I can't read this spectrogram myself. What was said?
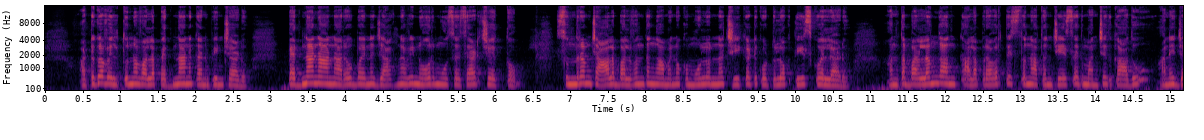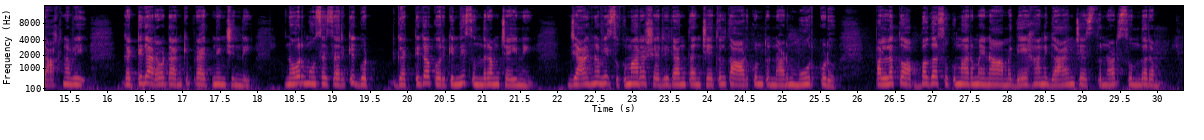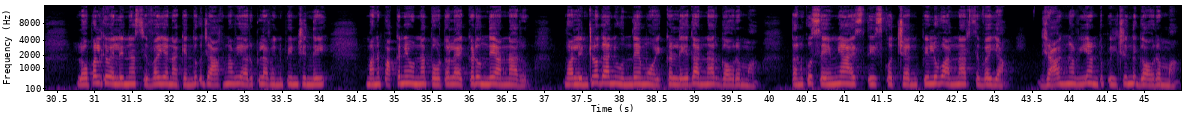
అటుగా వెళ్తున్న వాళ్ళ పెద్దనాన్న కనిపించాడు. పెద్దనాన్న అని అరవబోయిన జాహ్నవి నోరు మూసేశాడు చేత్తో. సుందరం చాలా బలవంతంగా ఆమెను ఒక మూలున్న చీకటి కొట్టులోకి తీసుకువెళ్ళాడు. అంత బలంగా అంత అలా ప్రవర్తిస్తున్న అతను చేసేది మంచిది కాదు అని జాహ్నవి గట్టిగా అరవటానికి ప్రయత్నించింది. నోరు మూసేసరికి గట్టిగా కొరికింది సుందరం చేయిని. జాహ్నవి సుకుమార శరీరాన్ని తన చేతులతో ఆడుకుంటున్నాడు మూర్ఖుడు. పళ్ళతో అబ్బగా సుకుమారమైన ఆమె దేహాన్ని గాయం చేస్తున్నాడు సుందరం. లోపలికి వెళ్ళిన శివయ్య నాకెందుకు జాహ్నవి అరుపులా వినిపించింది? మన పక్కనే ఉన్న తోటలో ఎక్కడుంది అన్నారు. వాళ్ళ ఇంట్లో కానీ ఉందేమో ఇక్కడ లేదా అన్నారు గౌరమ్మ. తనకు సేమ్యా ఐస్ తీసుకొచ్చాను పిలువు అన్నారు శివయ్య. జాహ్నవి అంటూ పిలిచింది గౌరమ్మ.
